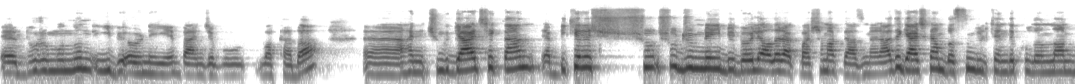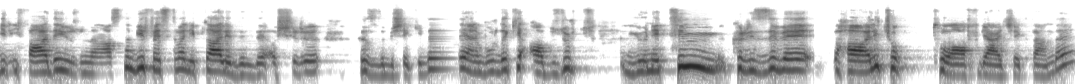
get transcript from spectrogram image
e, durumunun iyi bir örneği bence bu vakada. E, hani çünkü gerçekten ya bir kere şu şu cümleyi bir böyle alarak başlamak lazım herhalde. Gerçekten basın bülteninde kullanılan bir ifade yüzünden aslında bir festival iptal edildi aşırı hızlı bir şekilde. Yani buradaki absürt yönetim krizi ve hali çok tuhaf gerçekten de.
